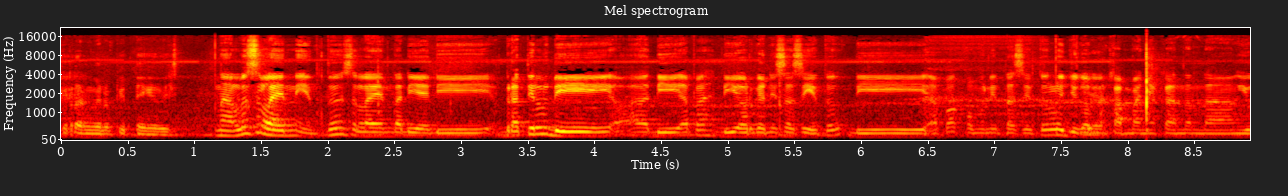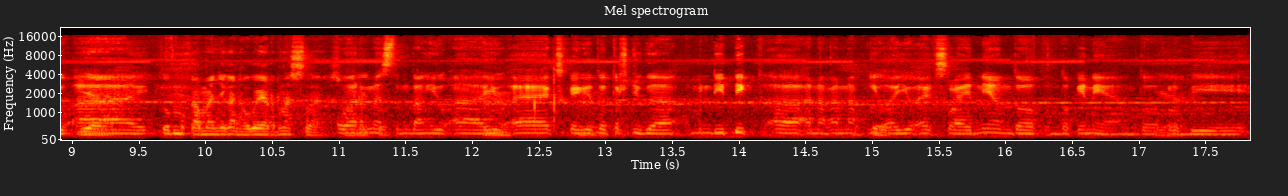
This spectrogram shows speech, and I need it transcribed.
kurang benefitnya guys. Nah, lu selain itu, selain tadi ya di berarti lu di eh, di apa di organisasi itu, di apa komunitas itu lu juga Iya. mengkampanyekan tentang UI, ya gue mengkampanyekan awareness lah awareness tentang UI, UX kayak gitu. Terus juga mendidik eh, anak-anak UI, UX lainnya untuk untuk ini ya, untuk lebih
